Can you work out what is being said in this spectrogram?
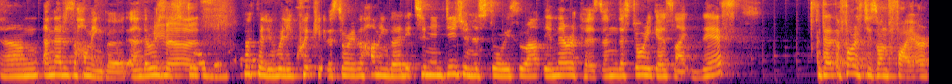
um, and that is the hummingbird. And there is yes. a story, I'll tell you really quickly the story of the hummingbird. It's an indigenous story throughout the Americas, and the story goes like this that the forest is on fire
